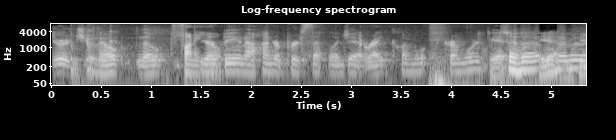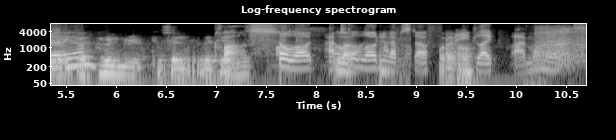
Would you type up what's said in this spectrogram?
You're a joke. Nope, nope. Funny You're yo. being hundred percent legit, right, Clem- Crumward? Yeah, So who, yeah, who are I'm we being waiting on? 100% legit. Klaus. Still load. I'm Lo- still loading up stuff. I Well. need like five more minutes.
